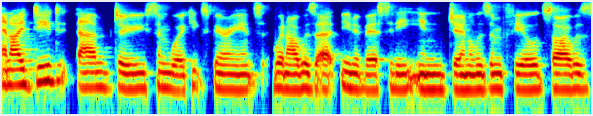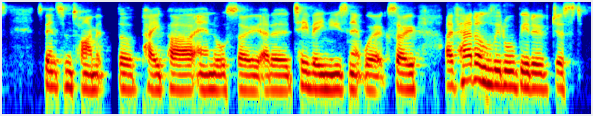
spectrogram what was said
And I did um, do some work experience when I was at university in journalism field. So, I was spent some time at the paper and also at a TV news network. So, I've had a little bit of just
